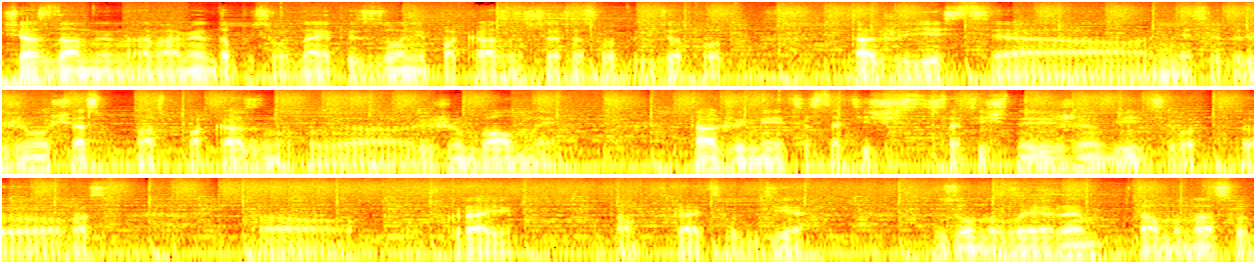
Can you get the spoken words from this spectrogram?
Сейчас данный момент, допустим, вот на этой зоне показано, что сейчас вот идет вот также есть э, несколько режимов. Сейчас у нас показан э, режим волны. Также имеется статич, статичный режим. Видите, вот э, у нас в крае, там, сказать, вот где зона VRM, там у нас вот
